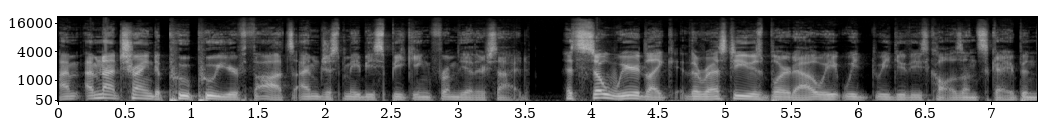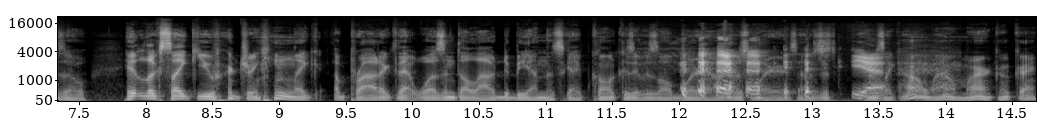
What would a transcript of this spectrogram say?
I'm I'm not trying to poo poo your thoughts. I'm just maybe speaking from the other side. It's so weird. Like the rest of you is blurred out. We we we do these calls on Skype, and so it looks like you were drinking like a product that wasn't allowed to be on the Skype call because it was all blurred out. It was hilarious. I was just I was like, oh wow, Mark, okay.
